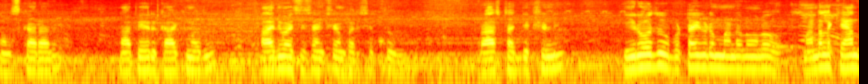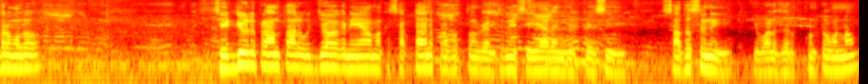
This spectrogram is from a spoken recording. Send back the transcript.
నమస్కారాలు. నా పేరు కాకిమధు ఆదివాసీ సంక్షేమ పరిషత్తు రాష్ట్ర అధ్యక్షుడిని ఈరోజు బుట్టాయిగూడెం మండలంలో మండల కేంద్రంలో షెడ్యూల్ ప్రాంతాల ఉద్యోగ నియామక చట్టాన్ని ప్రభుత్వం వెంటనే చేయాలని చెప్పేసి సదస్సుని ఇవాళ జరుపుకుంటూ ఉన్నాం.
